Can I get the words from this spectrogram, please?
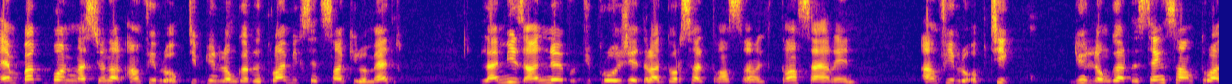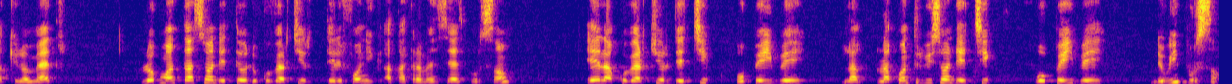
Un backbone national en fibre optique d'une longueur de 3700 km, la mise en œuvre du projet de la dorsale transsaharienne en fibre optique d'une longueur de 503 km, l'augmentation des taux de couverture téléphonique à 96% et la couverture des TIC au PIB, la, contribution des TIC au PIB de 8%.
